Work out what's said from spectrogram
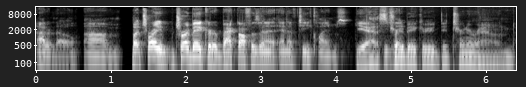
I don't know. Um, but Troy Troy Baker backed off his N- NFT claims, yes. He's Troy like- Baker did turn around.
